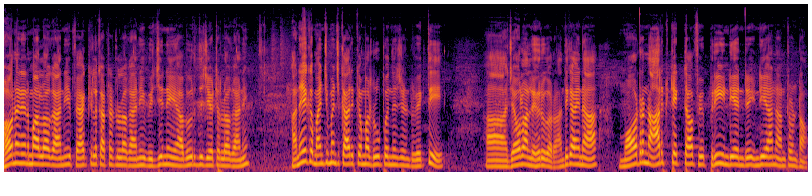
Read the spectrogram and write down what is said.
భవన నిర్మాణంలో కానీ ఫ్యాక్టరీలు కట్టడంలో కానీ విద్యని అభివృద్ధి చేయడంలో కానీ అనేక మంచి మంచి కార్యక్రమాలు రూపొందించిన వ్యక్తి జవహర్లాల్ నెహ్రూ గారు. అందుకే ఆయన modern architect of pre Indian India అని అంటుంటాం.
